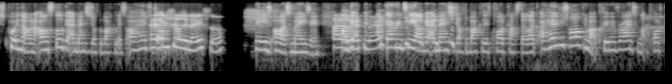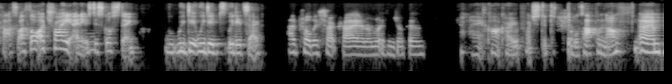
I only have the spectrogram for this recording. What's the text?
Just putting that one. I'll still get a message off the back of this. I heard It really nice though. It is. Oh, it's amazing. I I'll get. I guarantee I'll get a message off the back of this podcast though. Like, I heard you talking about cream of rice on that podcast, so I thought I'd try it, and it was disgusting. We did, we did, we did say. I'd probably start crying. I'm not even joking. I can't cope. I just did double tap them now. Um,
